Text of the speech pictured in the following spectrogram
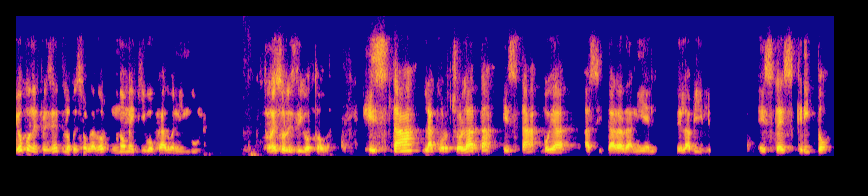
yo con el presidente López Obrador no me he equivocado en ninguna. Con eso les digo todo. Está la corcholata, está, voy a, a citar a Daniel de la Biblia, está escrito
